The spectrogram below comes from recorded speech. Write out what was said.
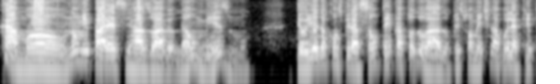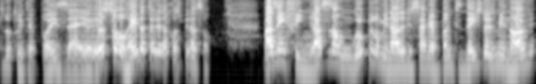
Camão, não me parece razoável. Não mesmo? Teoria da conspiração tem para todo lado, principalmente na bolha cripto do Twitter. Pois é, eu, eu, sou o rei da teoria da conspiração. Mas enfim, graças a um grupo iluminado de cyberpunks desde 2009,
